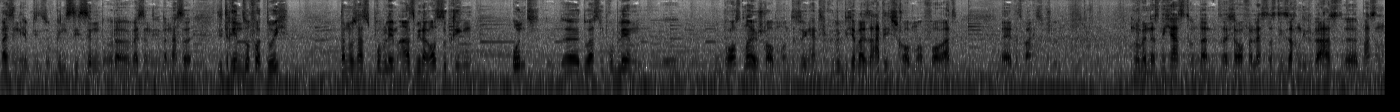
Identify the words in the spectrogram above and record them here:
weiß ich nicht, ob die so günstig sind oder weiß ich nicht. Dann hast du, die drehen sofort durch. Dann musst, hast du Problem, A, es wieder rauszukriegen und äh, du hast ein Problem, äh, du brauchst neue Schrauben und deswegen hatte ich glücklicherweise hatte ich Schrauben auf Vorrat. Äh, das war nicht so schlimm. Nur wenn du das nicht hast und dann sich darauf verlässt, dass die Sachen, die du da hast, äh, passen,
